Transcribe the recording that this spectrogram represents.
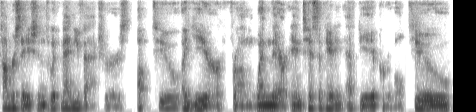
conversations with manufacturers up to a year from when they're anticipating FDA approval to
